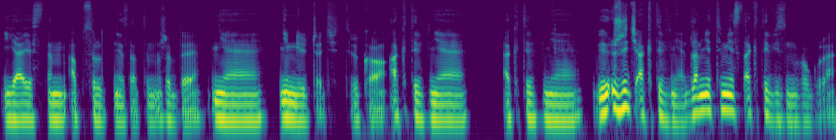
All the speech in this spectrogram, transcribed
ja jestem absolutnie za tym, żeby nie, nie milczeć, tylko aktywnie, aktywnie, żyć aktywnie. Dla mnie tym jest aktywizm w ogóle.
